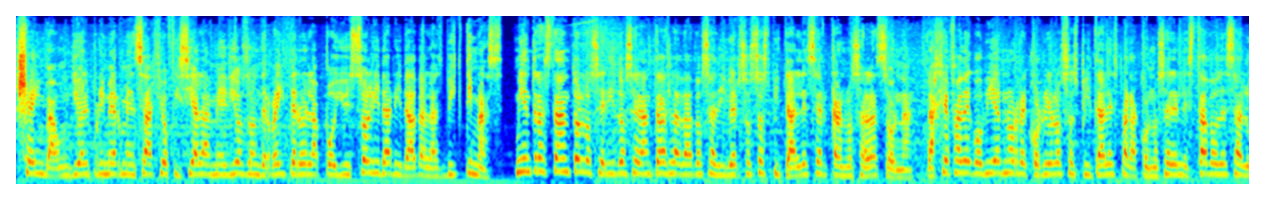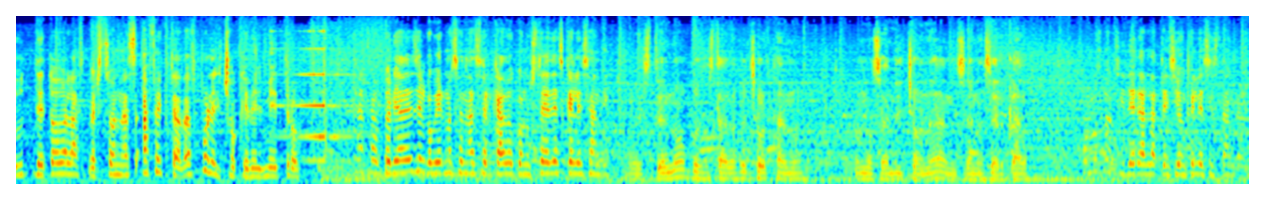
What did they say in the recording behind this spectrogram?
Sheinbaum dio el primer mensaje oficial a medios donde reiteró el apoyo y solidaridad a las víctimas. Mientras tanto, los heridos serán trasladados a diversos hospitales cercanos a la zona. La jefa de gobierno recorrió los hospitales para conocer el estado de salud de todas las personas afectadas por el choque del metro. Las autoridades del gobierno se han acercado con ustedes, ¿qué les han dicho? Este, no, pues hasta la fecha ahorita no, no nos han dicho nada ni se han acercado. ¿Cómo considera la atención que les están dando?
